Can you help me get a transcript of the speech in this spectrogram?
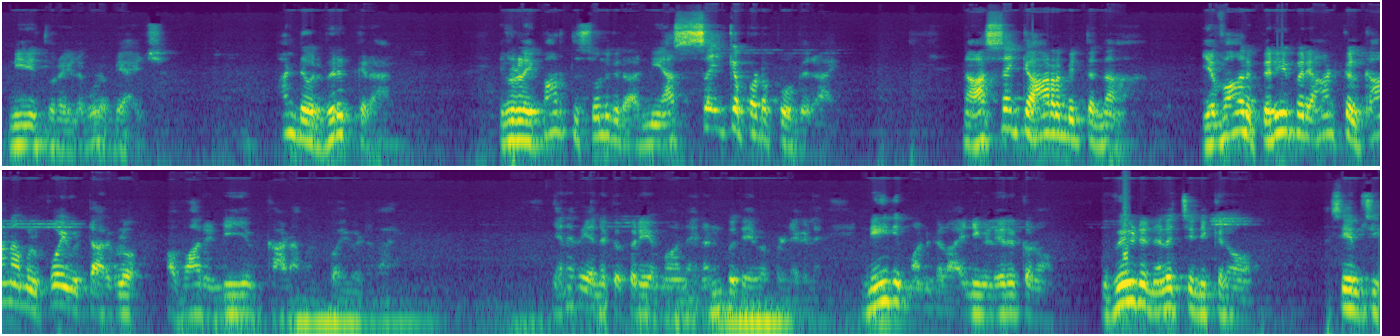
நீதித்துறையில் கூட அப்படி ஆயிடுச்சு. ஆண்டவர் வெறுக்கிறார். இவர்களை பார்த்து சொல்லுகிறார் நீ அசைக்கப்பட போகிறாய். நான் அசைக்க ஆரம்பித்தேன்னா எவ்வாறு பெரிய பெரிய ஆட்கள் காணாமல் போய்விட்டார்களோ அவ்வாறு நீயும் காணாமல் போய்விடுவாய். எனவே எனக்கு பிரியமான நண்பு தேவ பிள்ளைகளை நீதிமான்களாய் நீங்கள் இருக்கணும் வீடு நிலைச்சு நிற்கணும் சிஎம்சி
